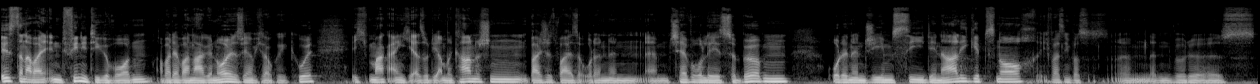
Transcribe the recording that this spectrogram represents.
Ist dann aber ein Infinity geworden, aber der war nagelneu, deswegen habe ich gesagt, okay, cool. Ich mag eigentlich also die amerikanischen, beispielsweise oder einen ähm, Chevrolet Suburban oder einen GMC Denali gibt's noch. Ich weiß nicht, was ähm, dann würde es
